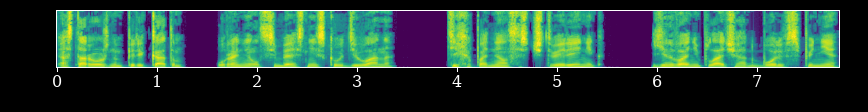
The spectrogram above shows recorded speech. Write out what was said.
осторожным перекатом уронил себя с низкого дивана, тихо поднялся с четверенек, едва не плача от боли в спине,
